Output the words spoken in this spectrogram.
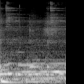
Oh,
